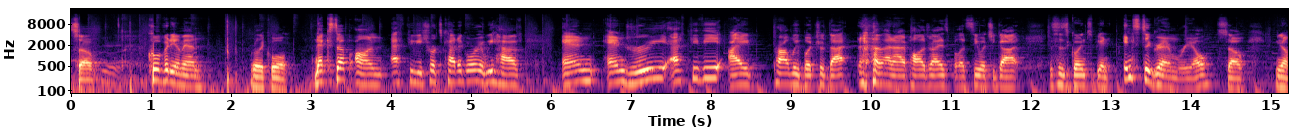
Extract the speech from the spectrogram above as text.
So, cool video, man. Really cool. Next up on FPV Shorts category, we have An Andrew FPV. I probably butchered that, and I apologize, but let's see what you got. This is going to be an Instagram reel, so, you know,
